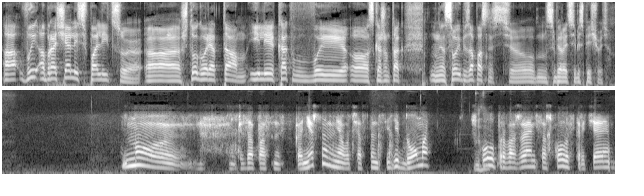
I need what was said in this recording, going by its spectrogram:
А вы обращались в полицию? А, что говорят там? Или как вы, э, скажем так, свою безопасность э, собираетесь обеспечивать? Ну, безопасность, конечно, у меня вот сейчас сын сидит дома, школу угу. провожаем, со школы встречаем.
